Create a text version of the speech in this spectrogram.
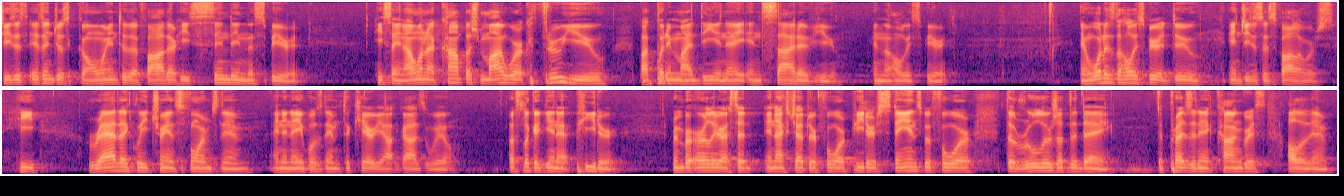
Jesus isn't just going to the Father, He's sending the Spirit. He's saying, I want to accomplish my work through you by putting my DNA inside of you in the Holy Spirit. And what does the Holy Spirit do in Jesus' followers? He radically transforms them and enables them to carry out God's will. Let's look again at Peter. Remember earlier I said in Acts chapter 4, Peter stands before the rulers of the day, the president, Congress, all of them.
